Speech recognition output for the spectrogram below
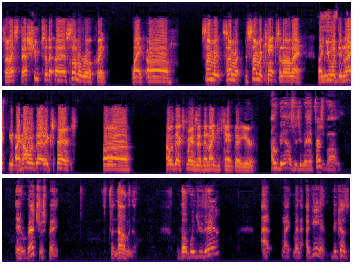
So let's let's shoot to the uh, summer real quick, like uh, summer summer the summer camps and all that. Like mm-hmm. you went to Nike. Like how was that experience? Uh, how was that experience at the Nike camp that year? I'm gonna be honest with you, man. First of all, in retrospect, phenomenal. But when you're there, I like man again because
